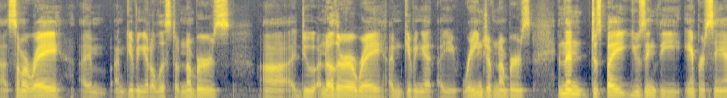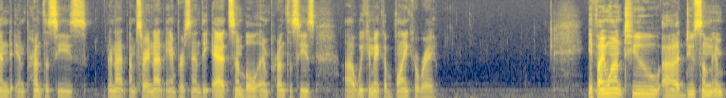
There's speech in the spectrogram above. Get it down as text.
uh, some array. I'm, I'm giving it a list of numbers. Uh, I do another array. I'm giving it a range of numbers. And then just by using the ampersand and parentheses, or not, I'm sorry, not ampersand, the at symbol and parentheses, uh, we can make a blank array. If I want to uh, do some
